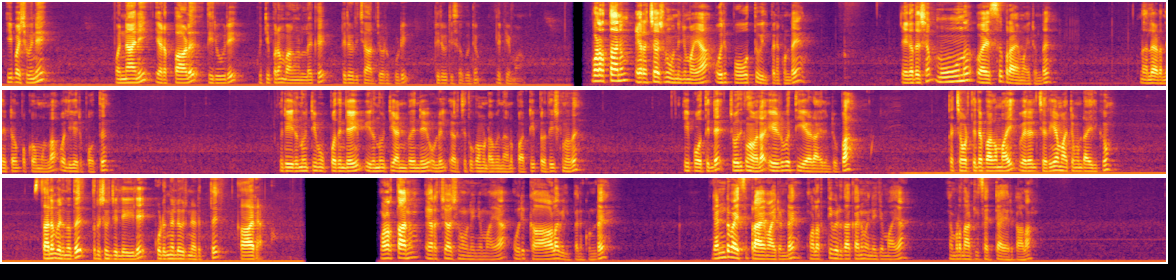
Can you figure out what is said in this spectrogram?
ഈ പശുവിന് പൊന്നാനി എടപ്പാട് തിരൂര് കുറ്റിപ്പുറം ഭാഗങ്ങളിലേക്ക് ഡെലിവറി ചാർജോട് കൂടി ഡെലിവറി സൗകര്യം ലഭ്യമാണ്. വളർത്താനും ഇറച്ചാശും ഒന്നിനുമായ ഒരു പോത്ത് വിൽപ്പനക്കുണ്ട്. ഏകദേശം മൂന്ന് വയസ്സ് പ്രായമായിട്ടുണ്ട്. നല്ല ഇടനീട്ടവും പൊക്കവുമുള്ള വലിയൊരു പോത്ത്. ഒരു ഇരുന്നൂറ്റി മുപ്പതിന്റെയും ഇരുന്നൂറ്റി അൻപതിന്റെയും ഉള്ളിൽ ഇറച്ചി തൂക്കമുണ്ടാകുമെന്നാണ് പാർട്ടി പ്രതീക്ഷിക്കുന്നത്. ഈ പോത്തിന്റെ ചോദിക്കുന്ന വില എഴുപത്തി ഏഴായിരം രൂപ. കച്ചവടത്തിന്റെ ഭാഗമായി വിലയിൽ ചെറിയ മാറ്റമുണ്ടായിരിക്കും. സ്ഥലം വരുന്നത് തൃശ്ശൂർ ജില്ലയിലെ കൊടുങ്ങല്ലൂരിനടുത്ത് കാര. വളർത്താനും ഇറച്ചാശുമനുമായ ഒരു കാള വിൽപ്പനക്കുണ്ട്. രണ്ട് വയസ്സ് പ്രായമായിട്ടുണ്ട്. വളർത്തി വലുതാക്കാനും അനുയോജ്യമായ നമ്മുടെ നാട്ടിൽ സെറ്റായ ഒരു കാള.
